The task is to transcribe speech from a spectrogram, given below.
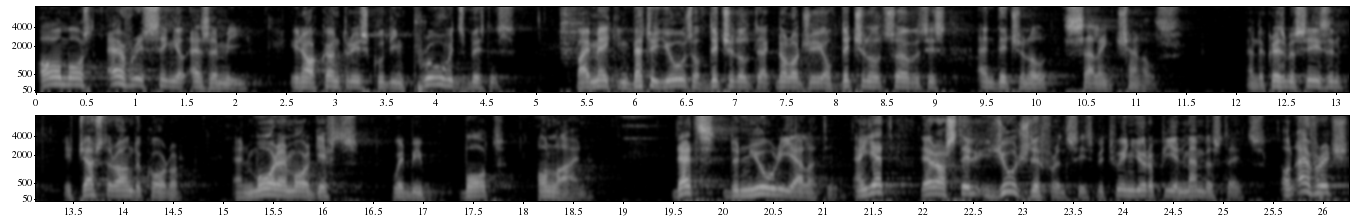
Almost every single SME in our countries could improve its business by making better use of digital technology, of digital services, and digital selling channels. And the Christmas season is just around the corner, and more and more gifts will be bought online. That's the new reality. And yet, there are still huge differences between European member states. On average,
